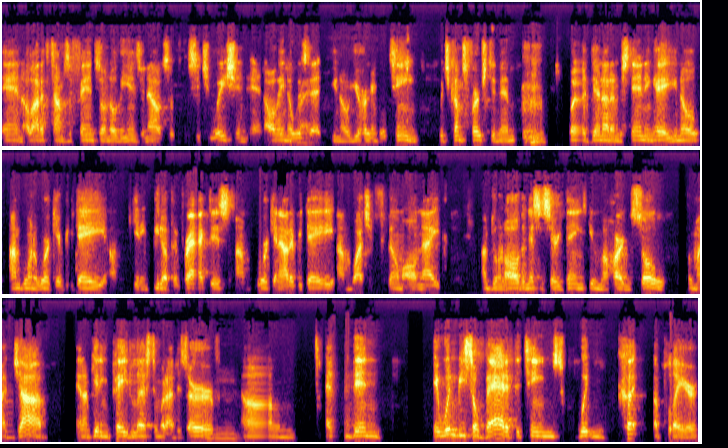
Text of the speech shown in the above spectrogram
And a lot of times, the fans don't know the ins and outs of the situation, and all they know is that you know you're hurting their team, which comes first to them. but they're not understanding, hey, you know, I'm going to work every day. I'm getting beat up in practice. I'm working out every day. I'm watching film all night. I'm doing all the necessary things, giving my heart and soul for my job, and I'm getting paid less than what I deserve. Um, and then it wouldn't be so bad if the teams wouldn't cut a player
